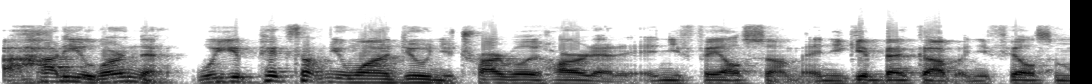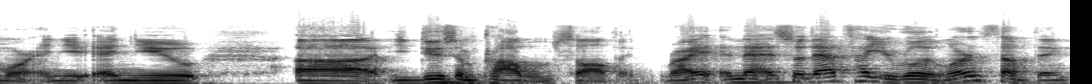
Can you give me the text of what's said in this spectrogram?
uh, how do you learn that? Well, you pick something you want to do and you try really hard at it, and you fail some, and you get back up, and you fail some more, and you and you uh, you do some problem solving, right? And that so that's how you really learn something.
